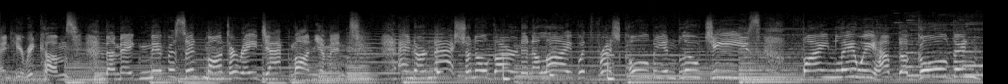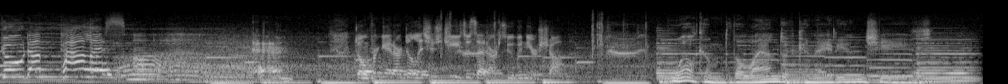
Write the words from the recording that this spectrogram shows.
And here it comes, the magnificent Monterey Jack Monument. And our national garden alive with fresh Colby and blue cheese. Finally, we have the Golden Gouda Palace. Ah. Don't forget our delicious cheeses at our souvenir shop. Welcome to the land of Canadian cheese.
